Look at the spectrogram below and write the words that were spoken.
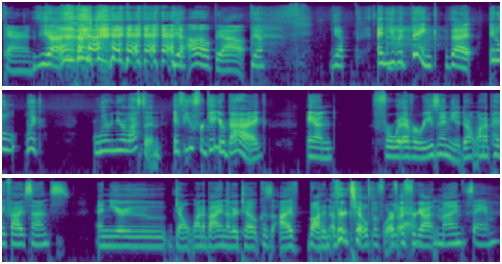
Karen. Yeah. yeah. I'll help you out. yeah. Yep. And you would think that it'll like learn your lesson. If you forget your bag and for whatever reason you don't want to pay 5 cents and you don't want to buy another tote cuz I've bought another tote before if I've forgotten mine. Same.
